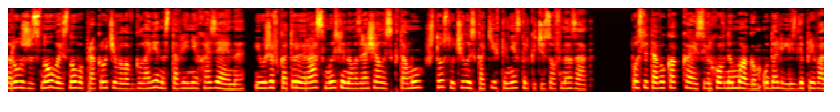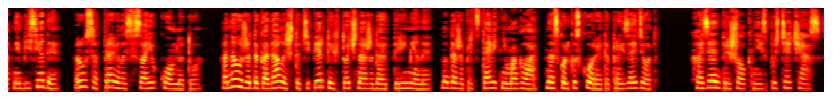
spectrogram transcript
Рус же снова и снова прокручивала в голове наставление хозяина и уже в который раз мысленно возвращалась к тому, что случилось каких-то несколько часов назад. После того, как Кай с Верховным Магом удалились для приватной беседы, Рус отправилась в свою комнату, она уже догадалась, что теперь-то их точно ожидают перемены, но даже представить не могла, насколько скоро это произойдет. Хозяин пришел к ней спустя час.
